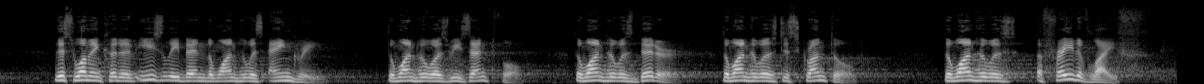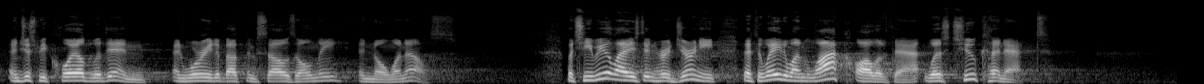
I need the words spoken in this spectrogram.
This woman could have easily been the one who was angry, the one who was resentful, the one who was bitter, the one who was disgruntled, the one who was afraid of life and just recoiled within and worried about themselves only and no one else. But she realized in her journey that the way to unlock all of that was to connect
